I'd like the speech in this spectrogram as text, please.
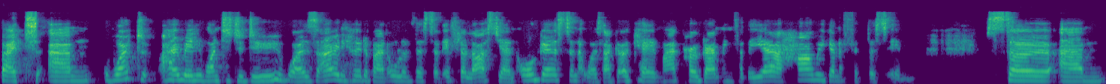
But um, what I really wanted to do was I only heard about all of this at IFLA last year in August, and it was like, okay, my programming for the year, how are we going to fit this in? So um,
